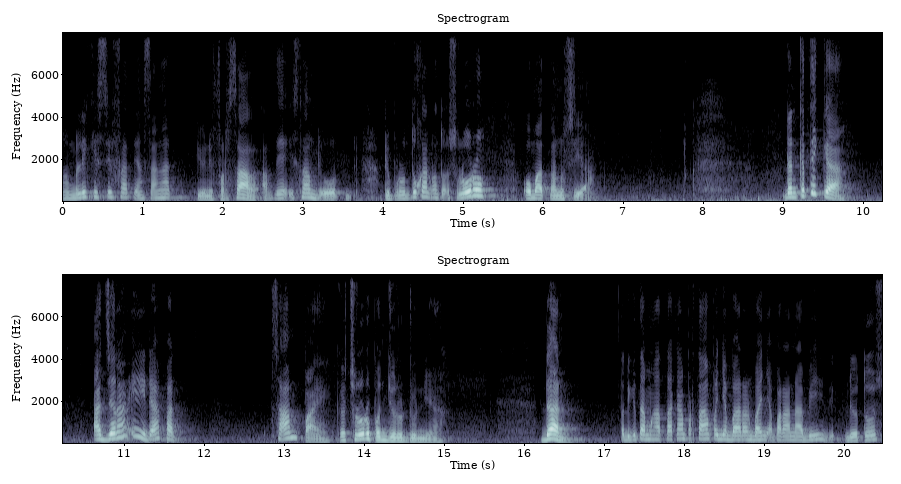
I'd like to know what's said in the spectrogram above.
memiliki sifat yang sangat universal. Artinya Islam diperuntukkan untuk seluruh umat manusia. Dan ketika ajaran ini dapat sampai ke seluruh penjuru dunia. Dan tadi kita mengatakan pertama penyebaran banyak para nabi diutus.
